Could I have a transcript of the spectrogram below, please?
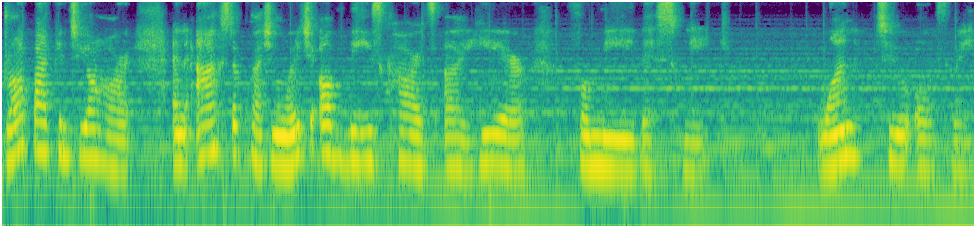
drop back into your heart and ask the question which of these cards are here for me this week? One, two, or three.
